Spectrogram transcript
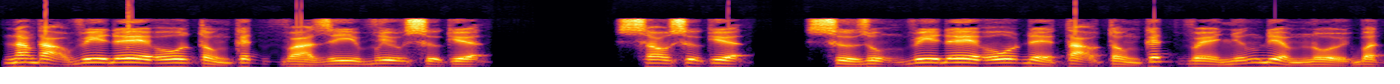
Nam tạo video tổng kết và review sự kiện. Sau sự kiện, sử dụng video để tạo tổng kết về những điểm nổi bật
